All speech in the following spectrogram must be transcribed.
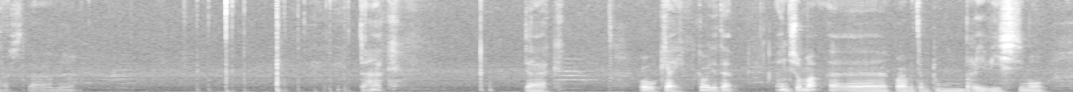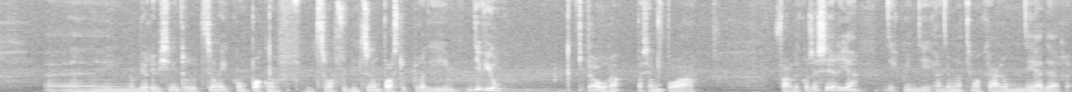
bastardo tac tac ok come vedete insomma eh, qua avete avuto un brevissimo eh, una brevissima introduzione con po' come insomma funziona un po' la struttura di, di view. Per ora passiamo un po' a fare le cose serie e quindi andiamo un attimo a creare un header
